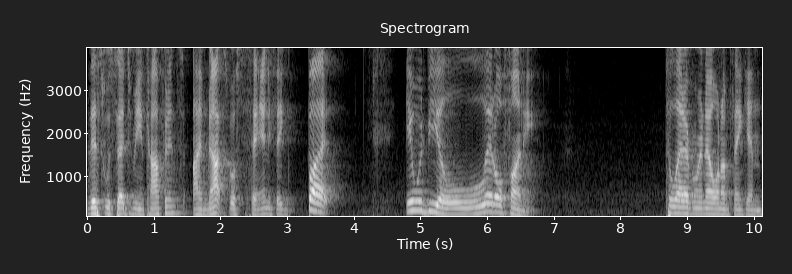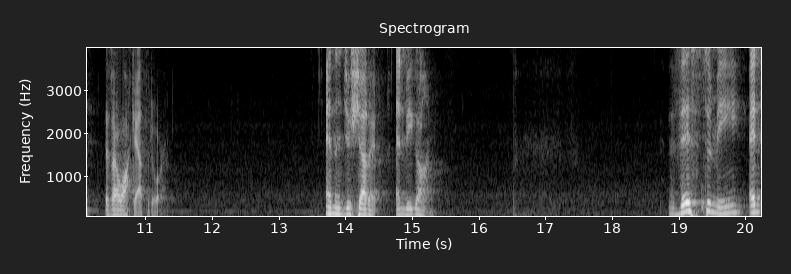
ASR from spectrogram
this was said to me in confidence. I'm not supposed to say anything, but it would be a little funny to let everyone know what I'm thinking as I walk out the door. And then just shut it and be gone. This to me, and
